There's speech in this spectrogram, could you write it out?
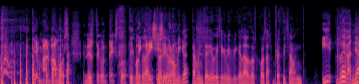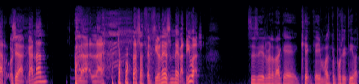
Qué mal vamos en este contexto Qué de crisis contradictorio. ¿no? económica. También te digo que significa las dos cosas precisamente. Y regañar. O sea, ganan la- la- las acepciones negativas. Sí, sí, es verdad que, que- que hay más que positivas.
